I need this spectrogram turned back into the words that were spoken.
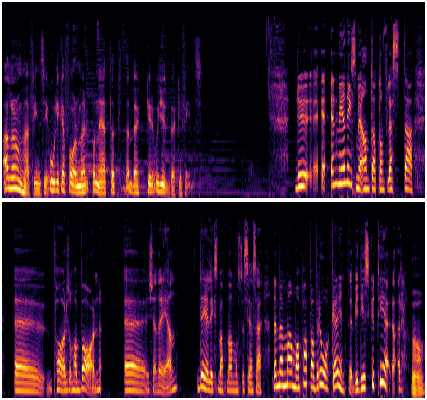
Alla de här finns i olika former på nätet där böcker och ljudböcker finns. Du, en mening som jag antar att de flesta eh, par som har barn eh, känner igen. Det är liksom att man måste säga så här, nej men mamma och pappa bråkar inte, vi diskuterar. Ja.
